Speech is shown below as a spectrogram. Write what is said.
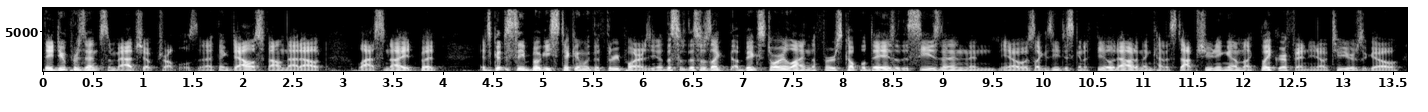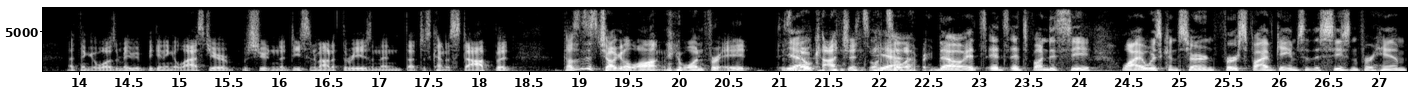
they do present some matchup troubles, and I think Dallas found that out last night. But it's good to see Boogie sticking with the three pointers. You know, this was this was like a big storyline the first couple days of the season, and you know, it was like, is he just going to feel it out and then kind of stop shooting them? Like Blake Griffin, you know, two years ago, I think it was, or maybe beginning of last year, was shooting a decent amount of threes, and then that just kind of stopped. But Cousins is chugging along, one for eight. There's Yeah. no conscience whatsoever. Yeah, no, it's it's it's fun to see. Why I was concerned first five games of the season for him,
